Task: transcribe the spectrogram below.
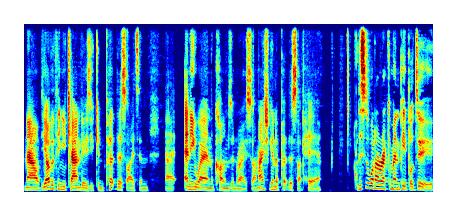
Now, the other thing you can do is you can put this item uh, anywhere in the columns and rows. So I'm actually going to put this up here. This is what I recommend people do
